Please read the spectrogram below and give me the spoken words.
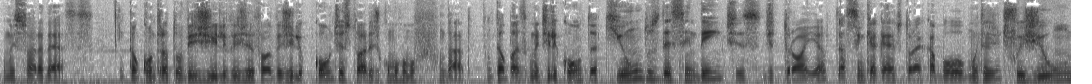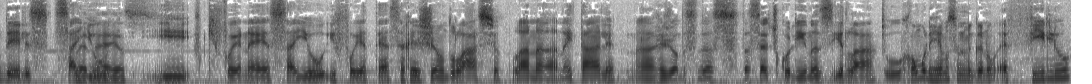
uma história dessas. Então contratou Virgílio e Virgílio falou: Virgílio, conte a história de como Roma foi fundado. Então, basicamente, ele conta que um dos descendentes de Troia, assim que a guerra de Troia acabou, muita gente fugiu, um deles saiu e que foi Enéas, saiu e foi até essa região do Lácio, lá na, na Itália, na região das, das, das Sete Colinas, e lá o Rômulo e Remo, se não me engano, é filho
